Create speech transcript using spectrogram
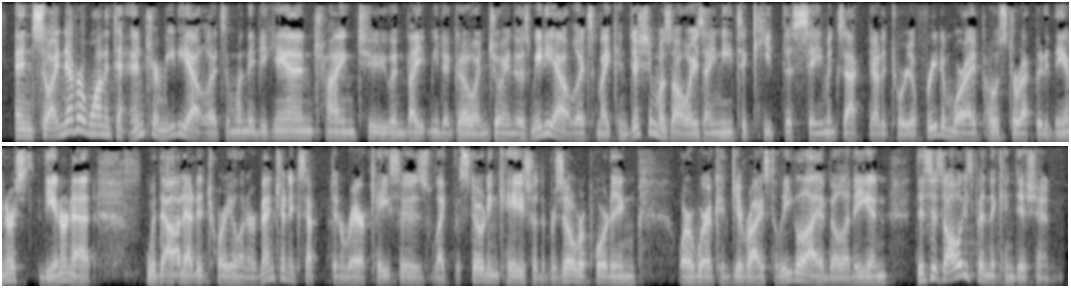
And so I never wanted to enter media outlets. And when they began trying to invite me to go and join those media outlets, my condition was always I need to keep the same exact editorial freedom where I post directly to the, inter- the internet without editorial intervention, except in rare cases like the Snowden case or the Brazil reporting or where it could give rise to legal liability. And this has always been the condition.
